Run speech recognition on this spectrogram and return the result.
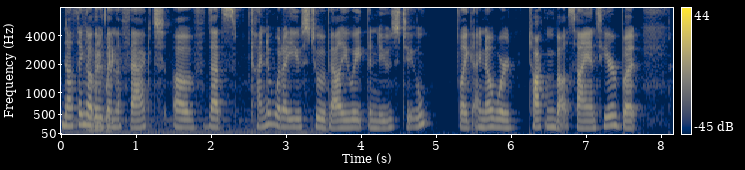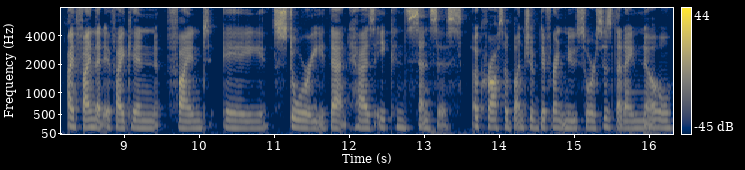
Nothing other than the fact of that's kind of what I used to evaluate the news too. Like I know we're talking about science here, but I find that if I can find a story that has a consensus across a bunch of different news sources that I know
